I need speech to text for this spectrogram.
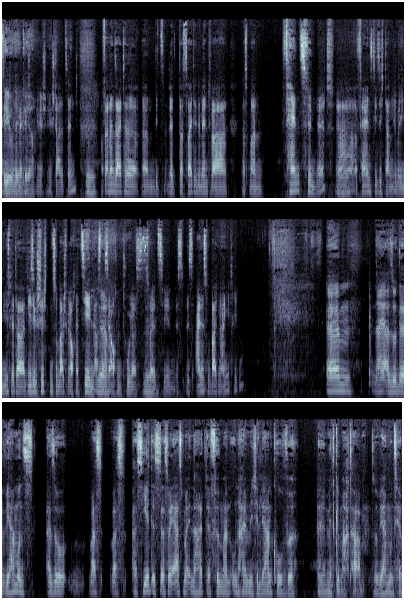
SEO-Denke ja. gestartet sind. Mhm. Auf der anderen Seite, ähm, die, das zweite Element war, dass man Fans findet, ja, mhm. Fans, die sich dann über die Newsletter diese Geschichten zum Beispiel auch erzählen lassen. Ja. Das ist ja auch ein Tool, das mhm. zu erzählen. Ist, ist eines von beiden eingetreten? Ähm, naja, also da, wir haben uns, also was, was passiert ist, dass wir erstmal innerhalb der Firma eine unheimliche Lernkurve äh, mitgemacht haben. So, wir haben uns ja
